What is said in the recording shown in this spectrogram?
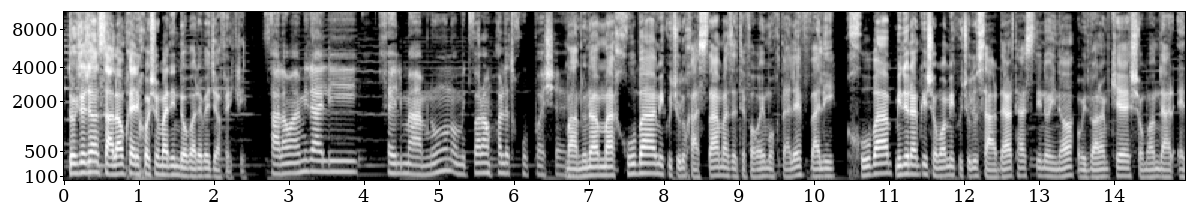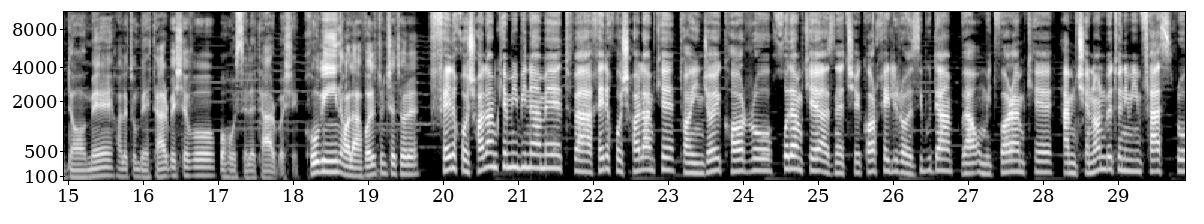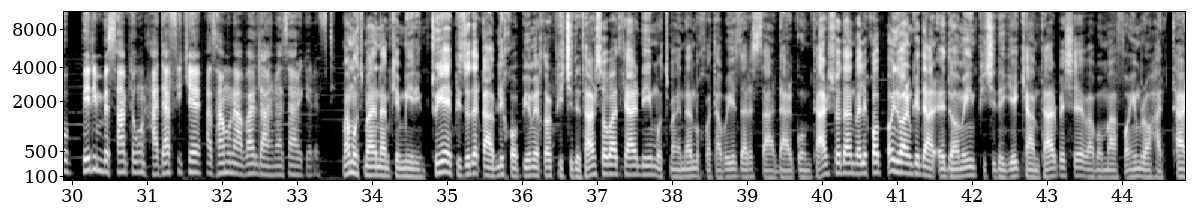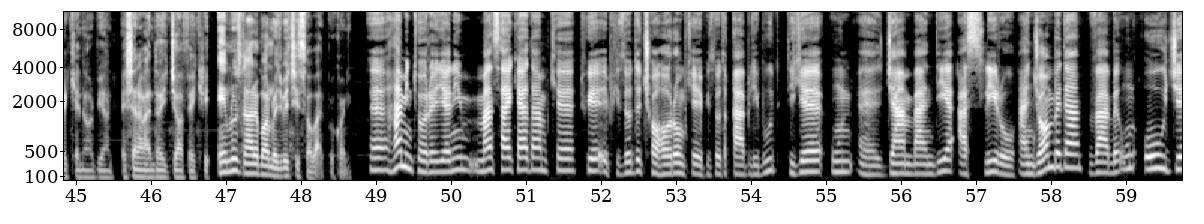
دکتر جان سلام. خیلی خوش اومدین دوباره به جا فکری سلام امیرعلی. خیلی ممنون. امیدوارم حالت خوب باشه. ممنونم. من خوبم. می کوچولو خستم از اتفاقای مختلف ولی خوبم. می‌دونم که شما می کوچولو سردرد هستین و اینا. امیدوارم که شما هم در ادامه حالتون بهتر بشه و با حوصله تر باشین. خوبین؟ حال احوالتون چطوره؟ خیلی خوشحالم که میبینمت و خیلی خوشحالم که تا اینجای کار رو خودم که از نتیجه کار خیلی راضی بودم و امیدوارم که همچنان بتونیم این فصل رو بریم به سمت اون هدفی که از همون اول در نظر گرفتیم. من مطمئنم که میریم. توی اپیزود قبلی خب یه مقدار پیچیده تر صحبت کردیم مطمئنا مخاطبا یه ذره سردرگمتر شدن ولی خب امیدوارم که در ادامه این پیچیدگی کمتر بشه و با مفاهیم راحت تر کنار بیان. شنوندهای جا فکری امروز قرار با هم راجع به چی صحبت بکنیم؟ همینطوره. یعنی من سعی کردم که توی اپیزود چهارم که اپیزود قبلی بود دیگه اون جنبندی اصلی رو انجام بدم و به اون اوج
